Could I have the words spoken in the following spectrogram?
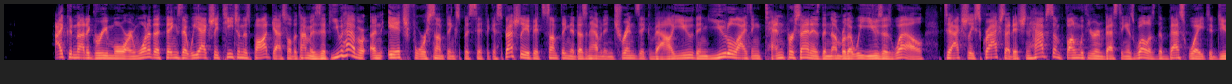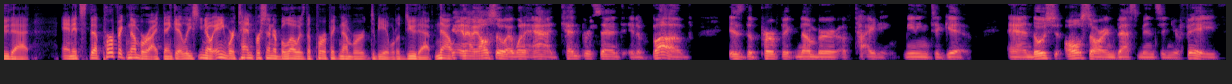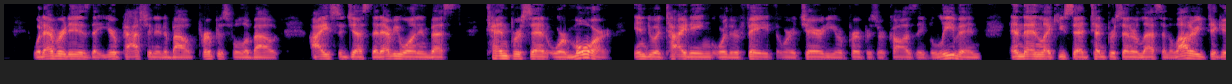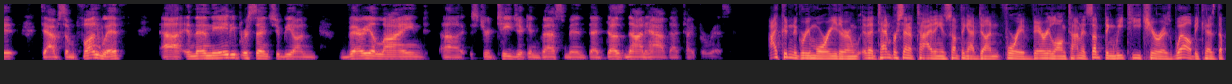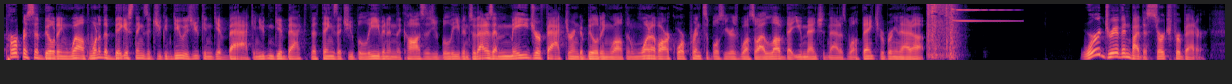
I could not agree more. And one of the things that we actually teach on this podcast all the time is if you have an itch for something specific, especially if it's something that doesn't have an intrinsic value, then utilizing 10% is the number that we use as well to actually scratch that itch and have some fun with your investing as well is the best way to do that. And it's the perfect number, I think. At least, you know, anywhere 10% or below is the perfect number to be able to do that. Now, and I also I want to add 10% and above is the perfect number of tithing, meaning to give. And those also are investments in your faith whatever it is that you're passionate about, purposeful about, I suggest that everyone invest 10% or more into a tithing or their faith or a charity or purpose or cause they believe in. And then, like you said, 10% or less in a lottery ticket to have some fun with. Uh, and then the 80% should be on very aligned uh, strategic investment that does not have that type of risk. I couldn't agree more either. And the 10% of tithing is something I've done for a very long time. And It's something we teach here as well because the purpose of building wealth, one of the biggest things that you can do is you can give back and you can give back to the things that you believe in and the causes you believe in. So that is a major factor into building wealth and one of our core principles here as well. So I love that you mentioned that as well. Thank you for bringing that up. We're driven by the search for better.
